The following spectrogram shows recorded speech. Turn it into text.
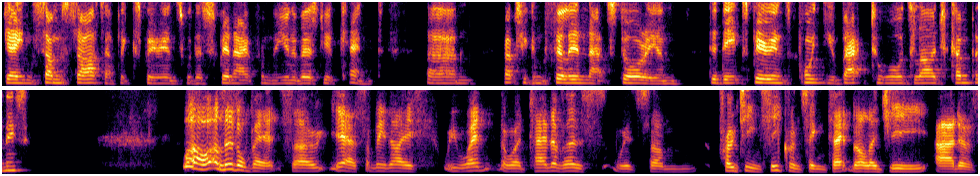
gained some startup experience with a spin out from the University of Kent. Um, perhaps you can fill in that story and did the experience point you back towards large companies? Well a little bit. So yes i mean i we went there were 10 of us with some protein sequencing technology out of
